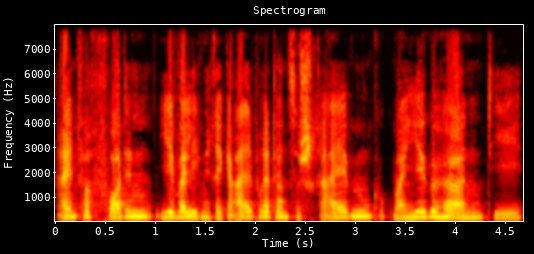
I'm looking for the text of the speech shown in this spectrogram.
einfach vor den jeweiligen Regalbrettern zu schreiben, guck mal, hier gehören die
